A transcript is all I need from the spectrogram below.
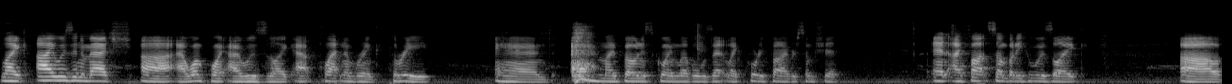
like I was in a match uh, at one point. I was like at platinum rank three, and my bonus coin level was at like 45 or some shit. And I fought somebody who was like, uh,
